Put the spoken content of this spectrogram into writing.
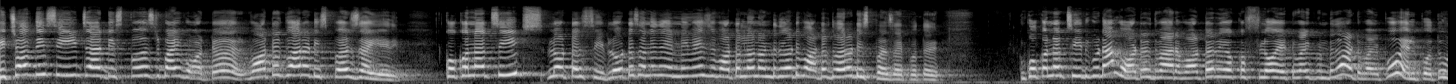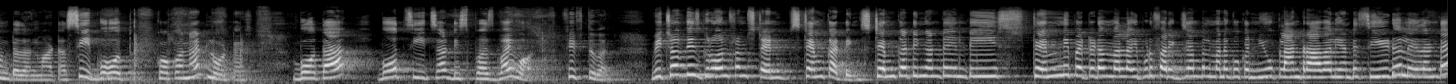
Which of the seeds are dispersed by water water ద్వారా డిస్పర్స్ అయ్యేది. Coconut seeds lotus seed lotus అనేది ఎనీవేస్ వాటర్లోనే ఉంటుంది కాబట్టి వాటర్ ద్వారా డిస్పర్స్ అయిపోతుంది కోకోనట్ సీడ్ కూడా వాటర్ ద్వారా వాటర్ యొక్క ఫ్లో ఎటువైపు ఉంటుందో అటువైపు వెళ్ళిపోతూ ఉంటుంది అనమాట see both coconut lotus both are both seeds are disperse by water fifth one which of this grown from stem stem cutting stem cutting అంటే ఏంటి? స్టెమ్ని పెట్టడం వల్ల ఇప్పుడు ఫర్ ఎగ్జాంపుల్ మనకు ఒక న్యూ ప్లాంట్ రావాలి అంటే సీడ్ లేదంటే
